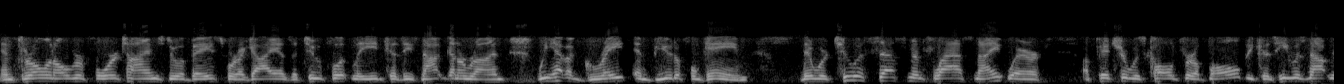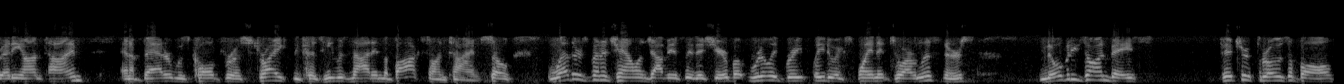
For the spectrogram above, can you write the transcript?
and throwing over four times to a base where a guy has a two foot lead because he's not going to run. We have a great and beautiful game. There were two assessments last night where a pitcher was called for a ball because he was not ready on time and a batter was called for a strike because he was not in the box on time. So weather's been a challenge, obviously, this year, but really briefly to explain it to our listeners, nobody's on base. Pitcher throws a ball,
